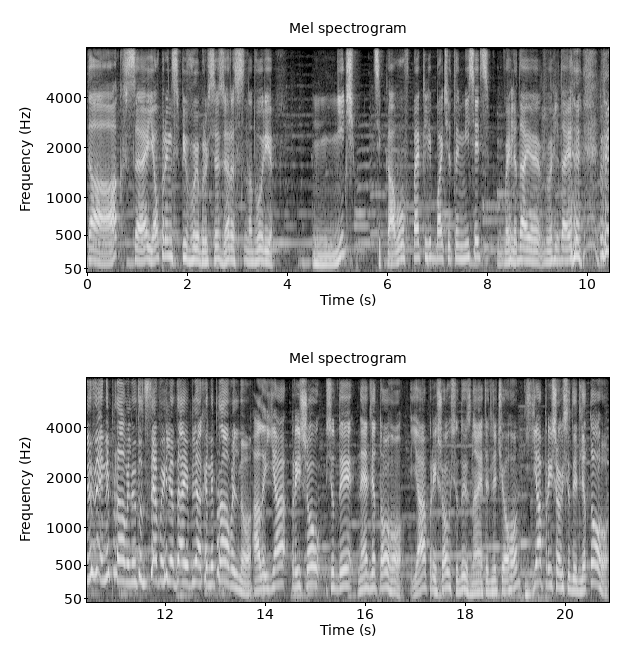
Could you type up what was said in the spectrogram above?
Так, все, я в принципі вибрався. Зараз на дворі ніч. Цікаво в пеклі бачити місяць. Виглядає, виглядає, виглядає неправильно. Тут все виглядає, бляха, неправильно. Але я прийшов сюди не для того. Я прийшов сюди, знаєте для чого? Я прийшов сюди для того,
